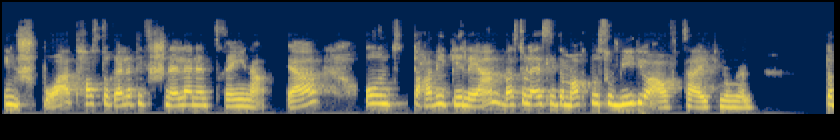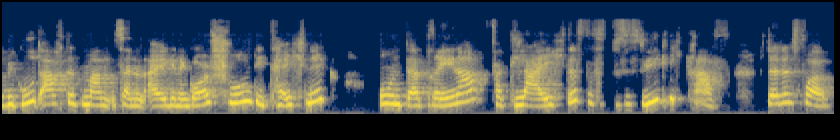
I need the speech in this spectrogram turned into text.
im Sport hast du relativ schnell einen Trainer, ja. Und da habe ich gelernt, was du Leslie, da macht man so Videoaufzeichnungen. Da begutachtet man seinen eigenen Golfschwung, die Technik und der Trainer vergleicht es, das, das ist wirklich krass. Stell dir das vor,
